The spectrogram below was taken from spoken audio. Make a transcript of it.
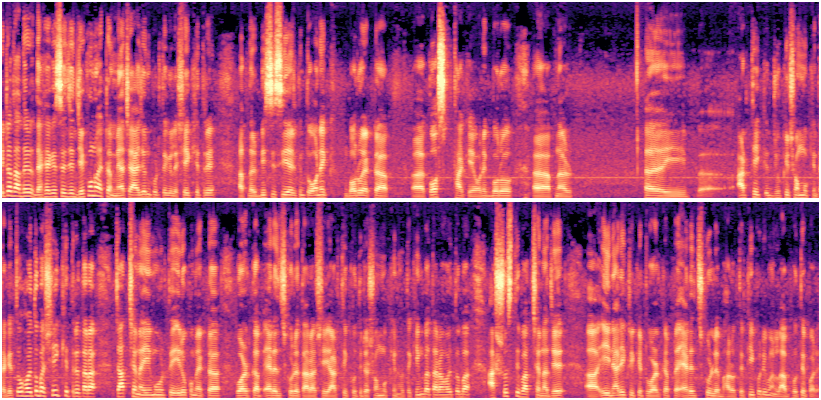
এটা তাদের দেখা গেছে যে যে কোনো একটা ম্যাচ আয়োজন করতে গেলে সেই ক্ষেত্রে আপনার বিসিসিআইয়ের কিন্তু অনেক বড় একটা কস্ট থাকে, অনেক বড় আপনার এই আর্থিক ঝুঁকির সম্মুখীন থাকে। তো হয়তো বা সেই ক্ষেত্রে তারা চাচ্ছে না এই মুহূর্তে এরকম একটা ওয়ার্ল্ড কাপ অ্যারেঞ্জ করে তারা সেই আর্থিক ক্ষতিটার সম্মুখীন হতে, কিংবা তারা হয়তো বা আশ্বস্তি পাচ্ছে না যে এই নারী ক্রিকেট ওয়ার্ল্ড কাপটা অ্যারেঞ্জ করলে ভারতের কী পরিমাণ লাভ হতে পারে।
